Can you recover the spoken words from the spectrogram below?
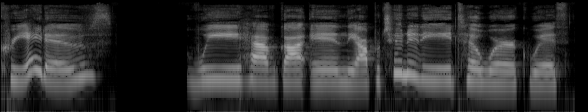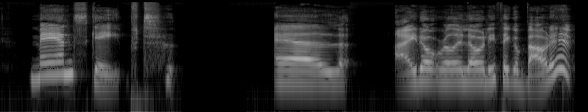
creatives, we have gotten the opportunity to work with Manscaped. And I don't really know anything about it,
